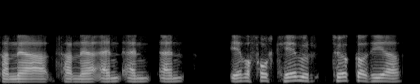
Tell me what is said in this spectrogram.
Þannig að, þannig að en, en, en ef að fólk hefur tök á því að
